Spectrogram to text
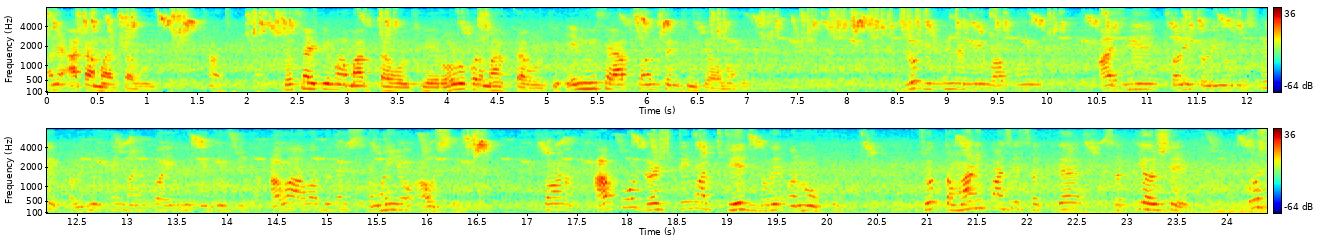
અને આટા મારતા હોય છે. સોસાયટીમાં માગતા હોય છે રોડ ઉપર માગતા હોય છે. એની વિશે આપ સંત શું કહેવા માંગો છો? જો જીતેન્દ્રગીરી બાપુ આજે કળી કલયુગ છે કલયુગની માનપા એવું કીધું છે આવા આવા બધા સમયો આવશે. પણ આપો દ્રષ્ટિમાં તે જ હવે અનોખું. જો તમારી પાસે સત્ય સત્ય હશે તો જ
